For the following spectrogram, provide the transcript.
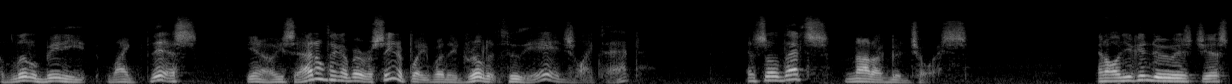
a little bitty like this, you know, you say, I don't think I've ever seen a plate where they drilled it through the edge like that. And so that's not a good choice. And all you can do is just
